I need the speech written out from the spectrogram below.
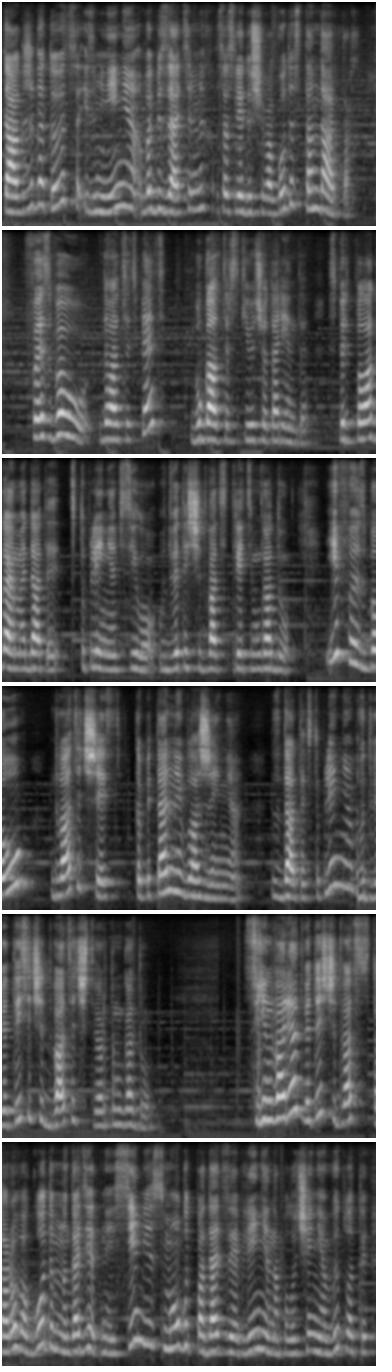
Также готовятся изменения в обязательных со следующего года стандартах. ФСБУ 25 бухгалтерский учет аренды с предполагаемой датой вступления в силу в 2023 году и ФСБУ 26 капитальные вложения с датой вступления в 2024 году. С января 2022 года многодетные семьи смогут подать заявление на получение выплаты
